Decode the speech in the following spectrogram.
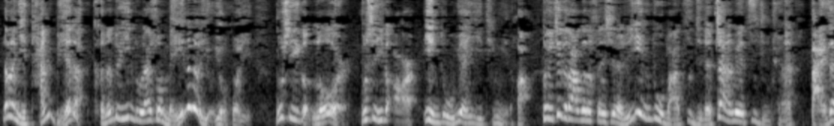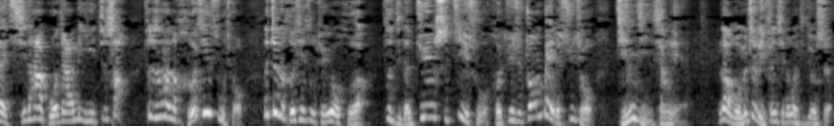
那么你谈别的，可能对印度来说没那么有诱惑力。不是一个 lower，不是一个 r，印度愿意听你的话。所以这个大哥的分析呢，印度把自己的战略自主权摆在其他国家利益之上，这是他的核心诉求。那这个核心诉求又和自己的军事技术和军事装备的需求紧紧相连。那我们这里分析的问题就是，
